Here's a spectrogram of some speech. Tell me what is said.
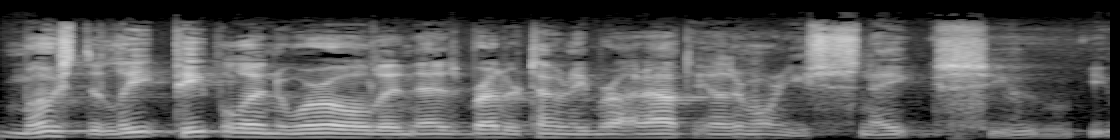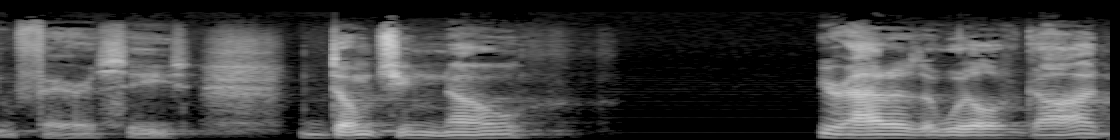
most elite people in the world. And as Brother Tony brought out the other morning, you snakes, you, you Pharisees, don't you know you're out of the will of God?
